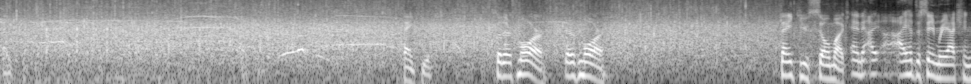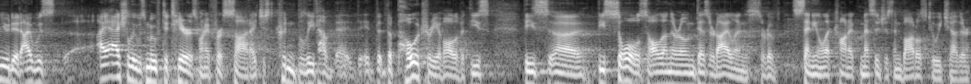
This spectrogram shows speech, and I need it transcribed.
Thank you. Thank you. So there's more. There's more. Thank you so much. And I, I had the same reaction you did. I was, I actually was moved to tears when I first saw it. I just couldn't believe how the, the, the poetry of all of it. These, these, uh, these souls all on their own desert islands, sort of sending electronic messages in bottles to each other.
